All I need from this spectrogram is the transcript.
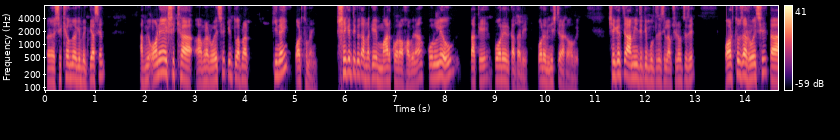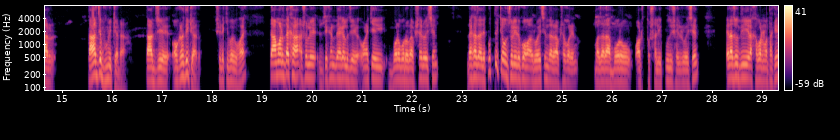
আহ, শিক্ষানুরাগী ব্যক্তি আছেন। আপনি অনেক শিক্ষা আপনার রয়েছে কিন্তু আপনার কি নাই? অর্থ নাই। সেক্ষেত্রে কিন্তু আপনাকে মার করা হবে না করলেও তাকে পরের কাতারে পরের লিস্টে রাখা হবে। সেক্ষেত্রে আমি যেটি বলতে চাইছিলাম সেটা হচ্ছে যে অর্থ যার রয়েছে তার তার যে ভূমিকাটা তার যে অগ্রাধিকার সেটা কীভাবে হয়? তা আমার দেখা আসলে যেখানে দেখা গেল যে অনেকেই বড় বড় ব্যবসায়ী রয়েছেন। দেখা যায় যে প্রত্যেকটা অঞ্চলে এরকম রয়েছেন যারা ব্যবসা করেন। বা যারা বড় অর্থশালী, পুঁজিশালী রয়েছেন, এরা যদি লেখাপড়া না থাকে,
